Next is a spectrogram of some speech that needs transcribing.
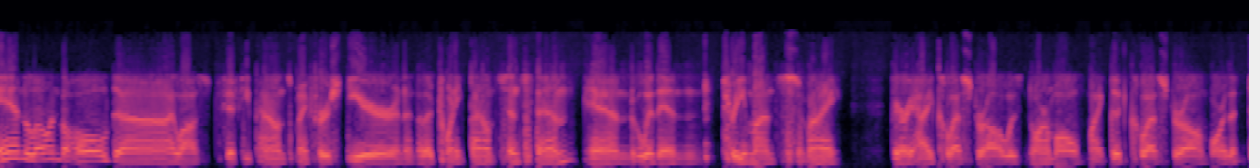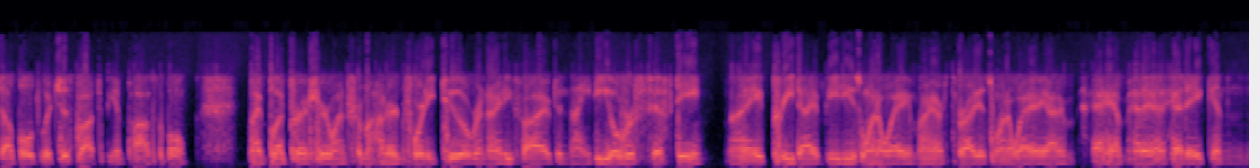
And lo and behold, uh, I lost 50 pounds my first year and another 20 pounds since then. And within three months, my very high cholesterol was normal. My good cholesterol more than doubled, which is thought to be impossible. My blood pressure went from 142 over 95 to 90 over 50. My prediabetes went away. My arthritis went away. I, I haven't had a headache in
